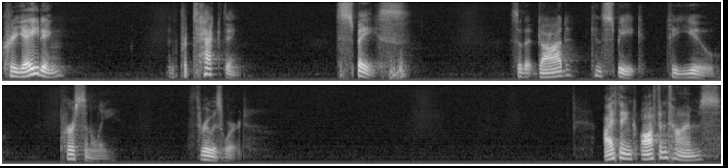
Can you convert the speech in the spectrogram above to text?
creating and protecting space so that God can speak to you personally through His Word? I think oftentimes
